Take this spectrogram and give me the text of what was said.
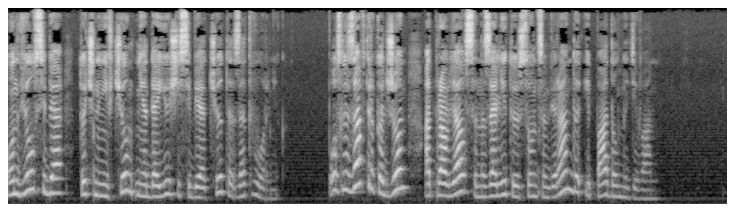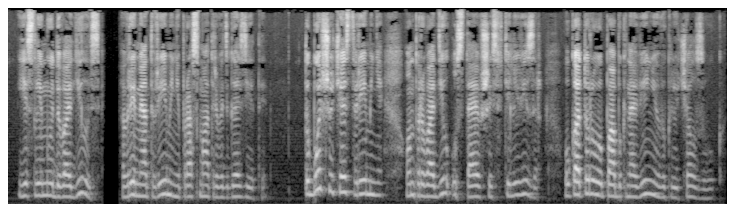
он вел себя, точно ни в чем не отдающий себе отчета, затворник. После завтрака Джон отправлялся на залитую солнцем веранду и падал на диван. Если ему и доводилось время от времени просматривать газеты, то большую часть времени он проводил, уставившись в телевизор, у которого по обыкновению выключал звук.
